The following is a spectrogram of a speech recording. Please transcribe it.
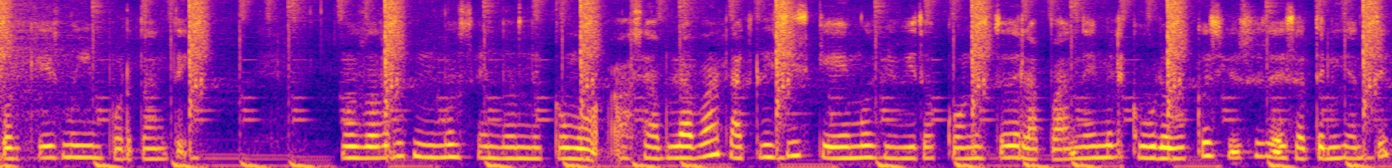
porque es muy importante. Nosotros vivimos en donde, como se hablaba, la crisis que hemos vivido con esto de la pandemia, el cubrebocas y uso de desatenizante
